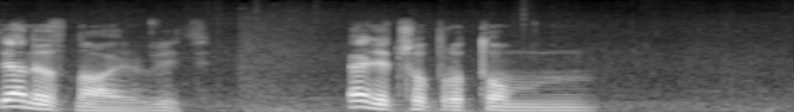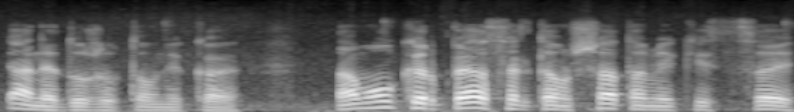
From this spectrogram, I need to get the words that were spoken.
я не знаю, Віть. Я нічого про том. Я не дуже в то вникаю. Там Укрпесель, там ще там якийсь цей.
